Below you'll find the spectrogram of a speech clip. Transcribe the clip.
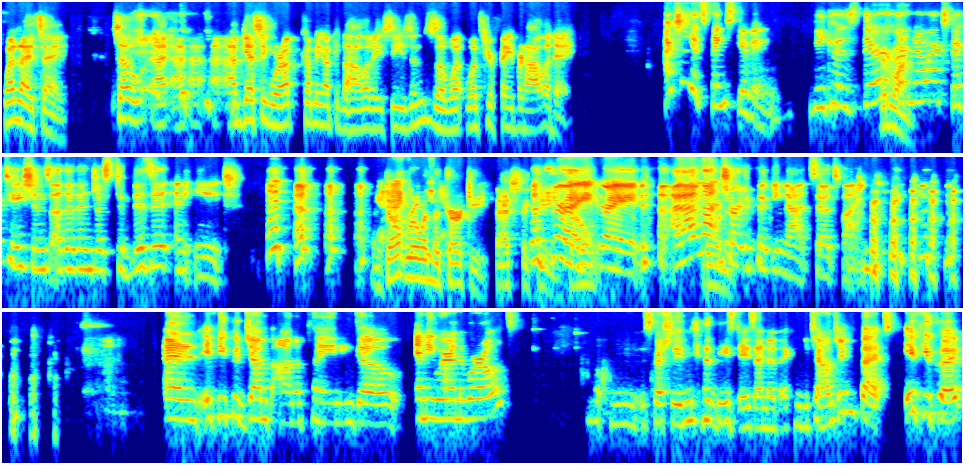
What did I say? So I, I, I, I'm guessing we're up coming up to the holiday season. So what, what's your favorite holiday? Actually, it's Thanksgiving because there are no expectations other than just to visit and eat. Don't ruin the turkey. That's the key. That's right, Don't- right. And I'm not in ruin it. charge of cooking that, so it's fine. And if you could jump on a plane and go anywhere in the world, especially these days, I know that can be challenging, but if you could,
